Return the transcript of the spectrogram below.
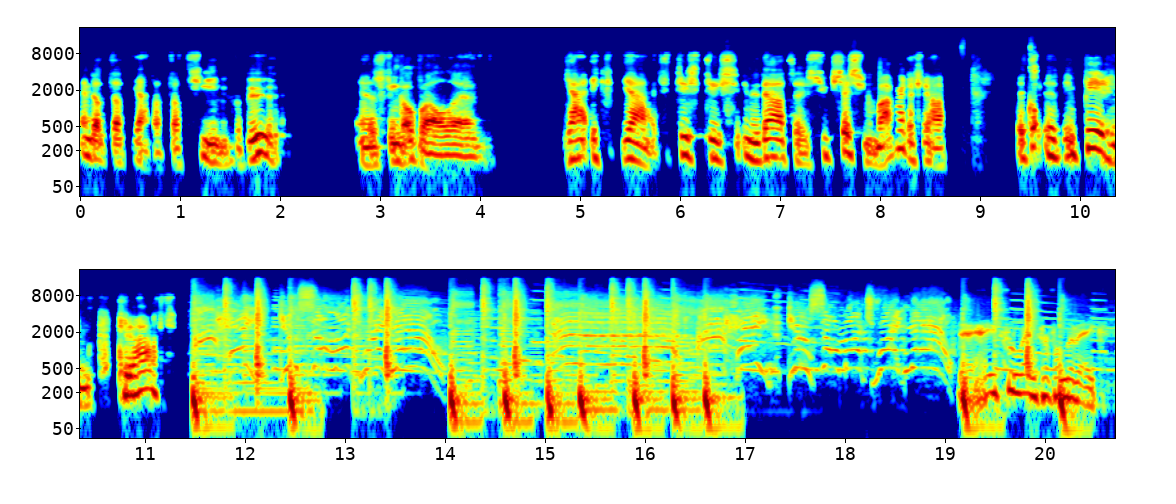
En dat, dat, ja, dat, dat zie je nu gebeuren. En dat vind ik ook wel. eh, ja, ik, ja het, het is, het is inderdaad uh, succes waardig. Ja. Het, het imperium kraakt. De hatefluencer van de week.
